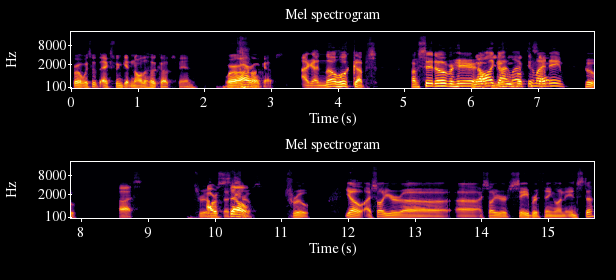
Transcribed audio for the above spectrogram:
bro? What's with X Wing getting all the hookups, man? Where are our hookups? I got no hookups. I'm sitting over here. No, All I got left to my up? name. Who? Us, True. that's true. ourselves. True. Yo, I saw your uh uh I saw your saber thing on Insta,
